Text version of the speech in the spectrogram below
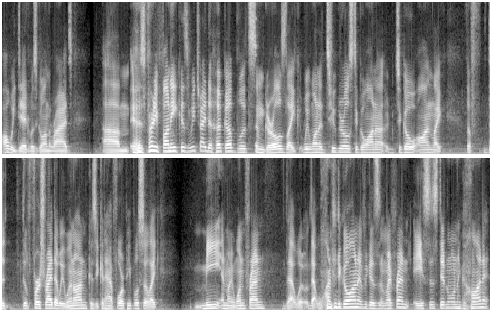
all we did was go on the rides. Um, it was pretty funny because we tried to hook up with some girls. Like we wanted two girls to go on a to go on like the the the first ride that we went on because you can have four people. So like me and my one friend that w- that wanted to go on it because my friend Aces didn't want to go on it.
